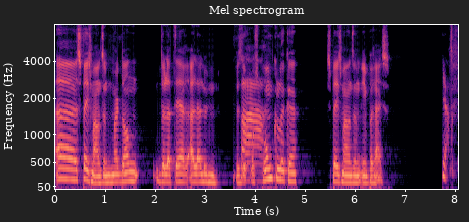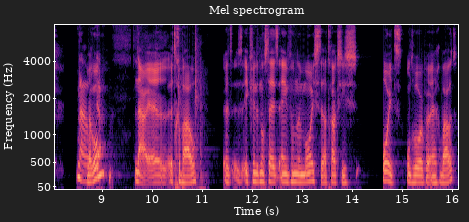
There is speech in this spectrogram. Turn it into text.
Uh, Space Mountain, maar dan de La Terre à la Lune. Dus de Ah. oorspronkelijke Space Mountain in Parijs. Nou, Waarom? Nou, uh, het gebouw. Het, ik vind het nog steeds een van de mooiste attracties ooit ontworpen en gebouwd.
